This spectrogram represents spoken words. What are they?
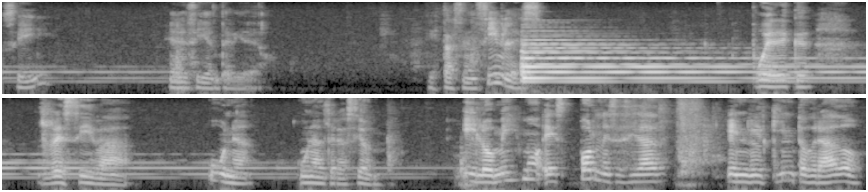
¿sí? En el siguiente video. Estas sensibles puede que reciba una, una alteración. Y lo mismo es por necesidad en el quinto grado,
